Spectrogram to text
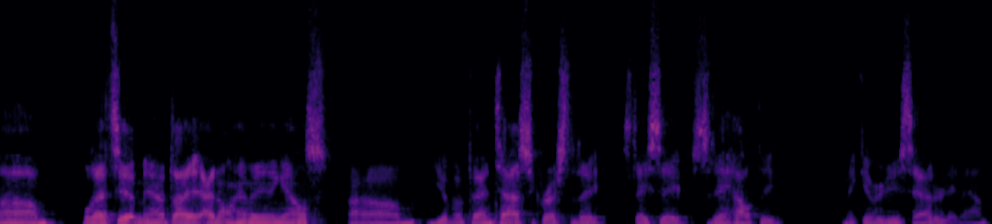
Um, well, that's it, Matt. I, I don't have anything else. Um, you have a fantastic rest of the day. Stay safe, stay healthy. Make every day Saturday, man.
